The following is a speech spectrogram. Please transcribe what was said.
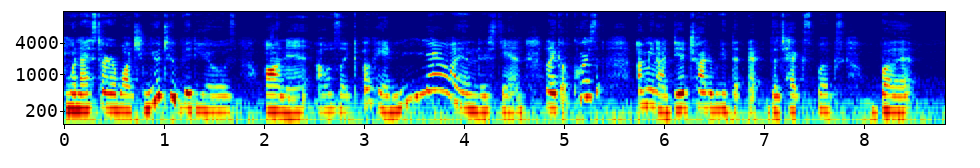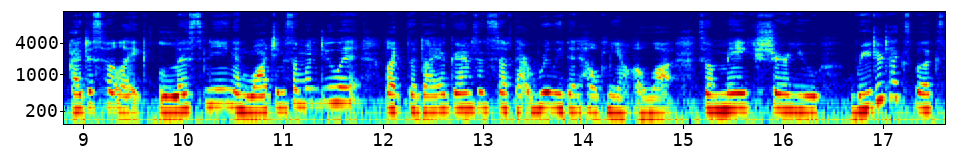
when I started watching YouTube videos on it, I was like, okay, now I understand. Like, of course, I mean, I did try to read the, the textbooks, but I just felt like listening and watching someone do it, like the diagrams and stuff, that really did help me out a lot. So make sure you read your textbooks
